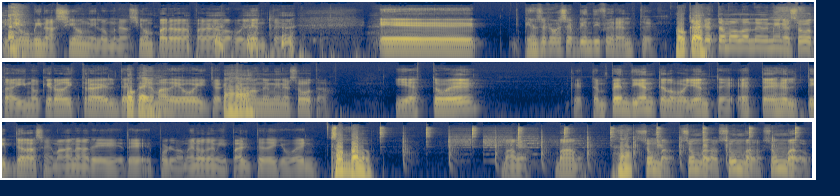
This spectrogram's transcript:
Iluminación, iluminación para, para los oyentes. Eh, pienso que va a ser bien diferente. Ok. Ya que estamos hablando de Minnesota y no quiero distraer del tema de hoy, ya que Ajá. estamos hablando de Minnesota. Y esto es, que estén pendientes los oyentes, este es el tip de la semana, de, de por lo menos de mi parte, de Joel. Zúmbalo. Vamos, vamos. Ja. Zúmbalo, zúmbalo, zúmbalo, zúmbalo.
